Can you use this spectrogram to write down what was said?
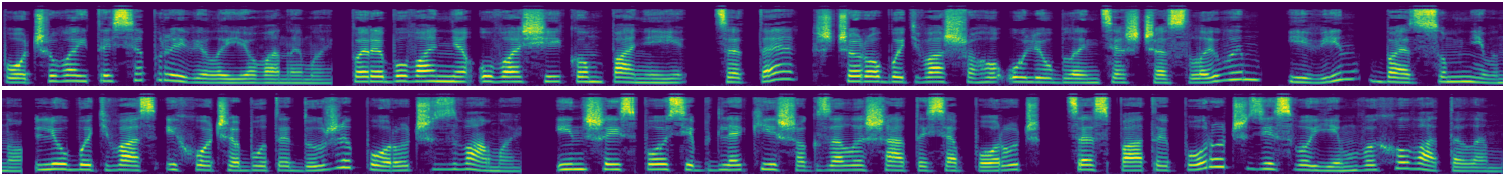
почувайтеся привілейованими. Перебування у вашій компанії це те, що робить вашого улюбленця щасливим, і він, безсумнівно, любить вас і хоче бути дуже поруч з вами. Інший спосіб для кішок залишатися поруч це спати поруч зі своїм вихователем.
